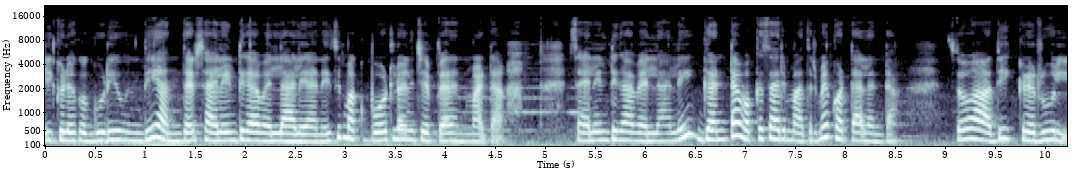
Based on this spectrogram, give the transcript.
ఇక్కడ ఒక గుడి ఉంది. అందరు సైలెంట్గా వెళ్ళాలి అనేసి మాకు బోట్లోని చెప్పారనమాట సైలెంట్గా వెళ్ళాలి. గంట ఒక్కసారి మాత్రమే కొట్టాలంట. సో అది ఇక్కడ రూల్.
